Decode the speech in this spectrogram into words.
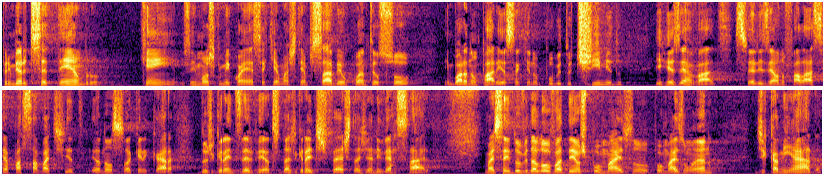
1 de setembro. Quem, os irmãos que me conhecem aqui há mais tempo, sabem o quanto eu sou, embora não pareça aqui no púlpito, tímido e reservado. Se o Eliseu não falasse, ia passar batido. Eu não sou aquele cara dos grandes eventos, das grandes festas de aniversário. Mas sem dúvida louvo a Deus por mais um, por mais um ano de caminhada.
